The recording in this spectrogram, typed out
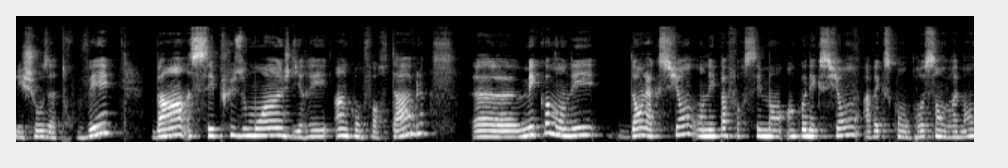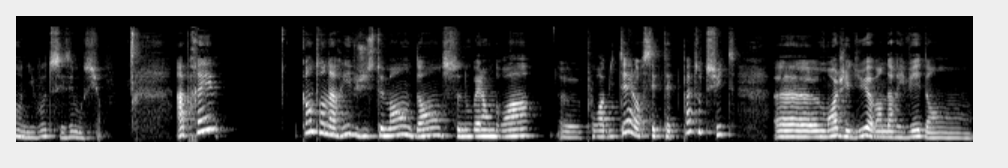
les choses à trouver, ben c'est plus ou moins, je dirais, inconfortable. Euh, mais comme on est dans l'action, on n'est pas forcément en connexion avec ce qu'on ressent vraiment au niveau de ses émotions. Après, quand on arrive justement dans ce nouvel endroit euh, pour habiter, alors c'est peut-être pas tout de suite. Euh, moi, j'ai dû, avant d'arriver dans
